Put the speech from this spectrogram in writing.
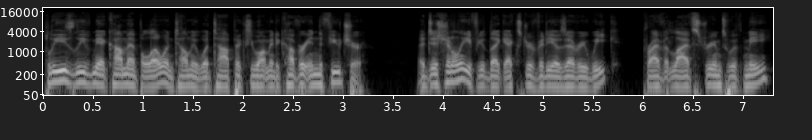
Please leave me a comment below and tell me what topics you want me to cover in the future. Additionally, if you'd like extra videos every week, private live streams with me,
